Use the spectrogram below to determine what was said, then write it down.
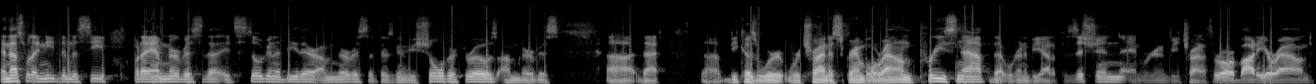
And that's what I need them to see. But I am nervous that it's still going to be there. I'm nervous that there's going to be shoulder throws. I'm nervous uh, that uh, because we're we're trying to scramble around pre-snap that we're going to be out of position and we're going to be trying to throw our body around.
